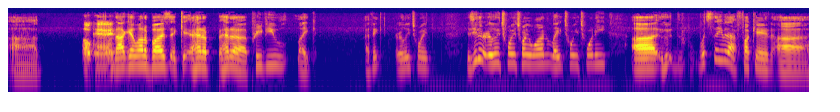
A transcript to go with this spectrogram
Uh, okay. not getting a lot of buzz. It had a had a preview like, I think early twenty, is either early twenty twenty one, late twenty twenty. Uh, who, what's the name of that fucking uh,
